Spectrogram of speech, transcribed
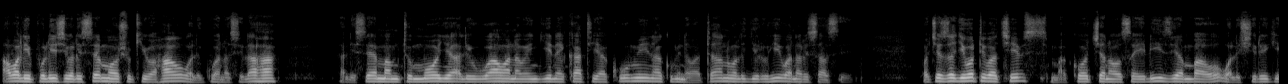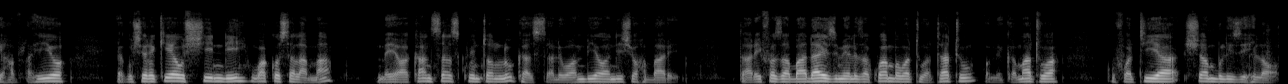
Awali polisi walisema washukiwa hao walikuwa na silaha. Alisema mtu mmoja aliuawa na wengine kati ya kumi na kumi na watano walijeruhiwa na risasi. Wachezaji wote wa Chiefs, makocha na wasaidizi ambao walishiriki hafla hiyo ya kusherekea ushindi wako salama. Meya wa Kansas Quinton Lucas aliwaambia waandishi wa habari. Taarifa za baadaye zimeeleza kwamba watu watatu wamekamatwa kufuatia shambulizi hilo.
